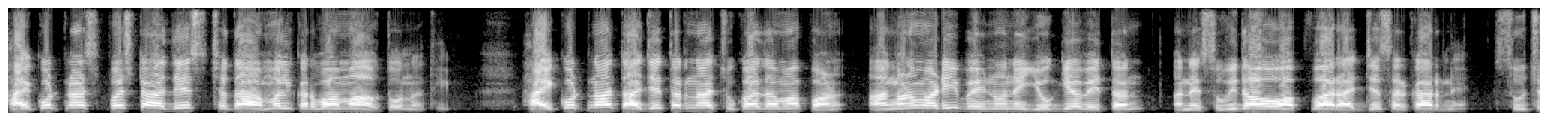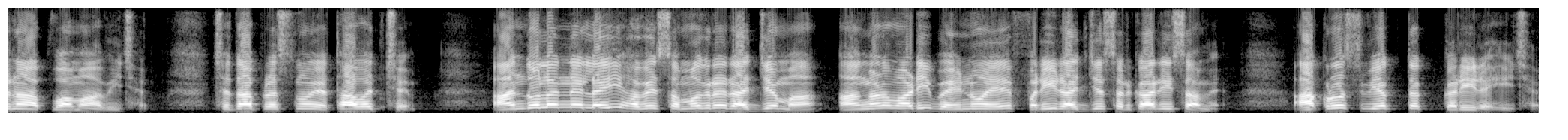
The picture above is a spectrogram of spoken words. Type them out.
હાઈકોર્ટના સ્પષ્ટ આદેશ છતાં અમલ કરવામાં આવતો નથી. હાઈકોર્ટના તાજેતરના ચુકાદામાં પણ આંગણવાડી બહેનોને યોગ્ય વેતન અને સુવિધાઓ આપવા રાજ્ય સરકારને સૂચના આપવામાં આવી છે. છતાં પ્રશ્નો યથાવત છે. આંદોલનને લઈ હવે સમગ્ર રાજ્યમાં આંગણવાડી બહેનોએ ફરી રાજ્ય સરકારી સામે આક્રોશ વ્યક્ત કરી રહી છે.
